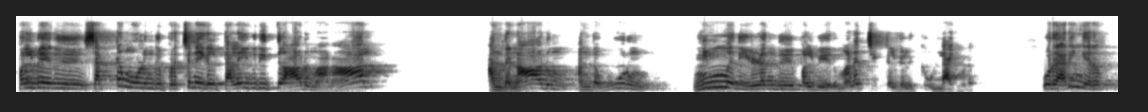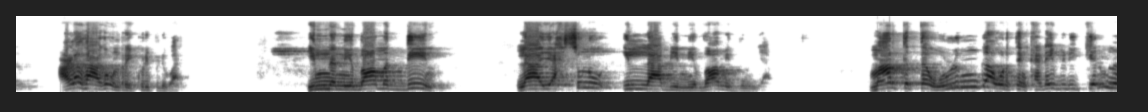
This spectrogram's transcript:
பல்வேறு சட்டம் ஒழுங்கு பிரச்சனைகள் தலைவிரித்து ஆடுமானால் அந்த நாடும் அந்த ஊரும் நிம்மதி இழந்து பல்வேறு மனச்சிக்கல்களுக்கு உள்ளாகிவிடும். ஒரு அறிஞர் அழகாக ஒன்றை குறிப்பிடுவார். இன்ன நிதாமத்தீன் லா யஹ்சுனு இல்லா பி நிதாமி துன்யா. மார்க்கத்தை ஒழுங்கா ஒருத்தன் கடைபிடிக்கணும்னு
